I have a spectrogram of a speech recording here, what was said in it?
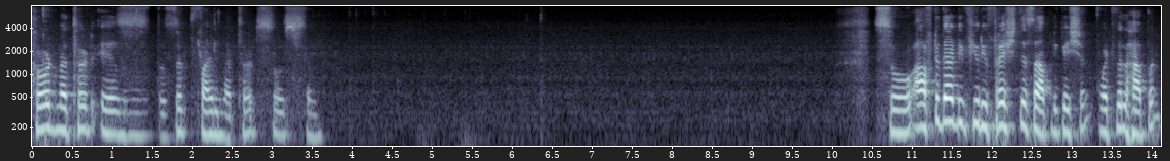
third method is the zip file method so simple so after that if you refresh this application what will happen?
